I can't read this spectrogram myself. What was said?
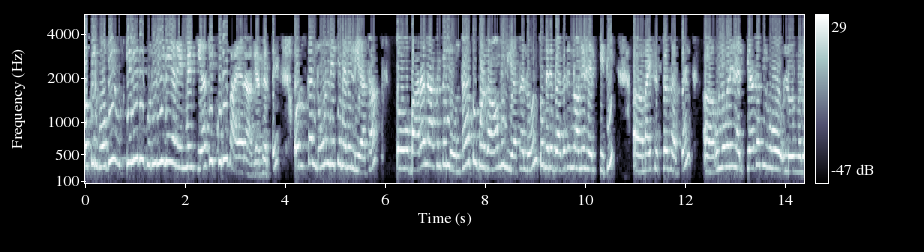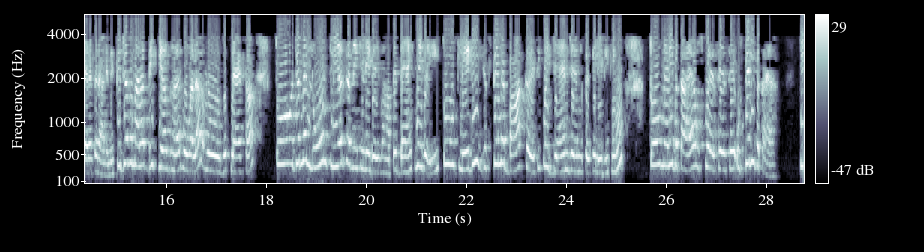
तो फिर वो भी उसके लिए भी गुरुजी ने अरेंजमेंट किया कि खुद ही बायर आ गया घर पे। और उसका लोन लेके मैंने लिया था। तो 12 लाख रुपए लोन था तो गुड़गांव में लिया था लोन तो मेरे ब्रदर इन लॉ ने हेल्प की थी माय सिस्टर हस्बैंड उन लोगों ने हेल्प किया था कि वो लोन वगैरह कराने में। फिर जब हमारा बिक गया घर, वो वाला, वो जो फ्लैट था तो जब मैं लोन क्लियर करने के लिए गई वहाँ पे बैंक में गई तो उस लेडी जिससे मैं बात कर रही थी, कोई जैन जैन करके लेडी थी वो तो मैंने बताया उसको ऐसे ऐसे उसने भी बताया कि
